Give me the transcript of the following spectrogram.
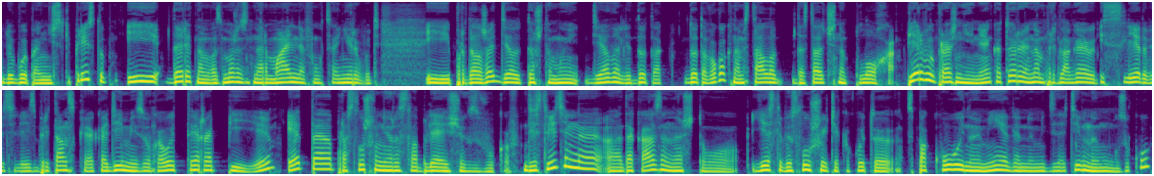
любой панический приступ и дарят нам возможность нормально функционировать и продолжать делать то, что мы делали до, так, до того, как нам стало достаточно плохо. Первое упражнение, которое нам предлагают исследователи из Британской академии звуковой терапии, это прослушивание расслабляющих звуков. Действительно а, доказано, что если вы слушаете какую-то спокойную, медленную, медитативную музыку,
